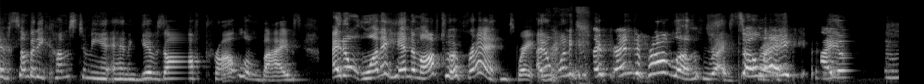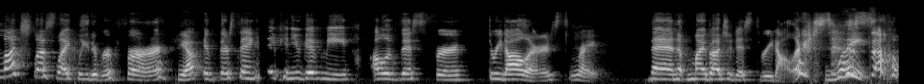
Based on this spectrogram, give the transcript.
if somebody comes to me and gives off problem vibes, I don't want to hand them off to a friend. Right. I don't right. want to give my friend a problem. Right. So right. like I am much less likely to refer. Yep. If they're saying, "Hey, can you give me all of this for three dollars?" Right. Then my budget is three dollars. Right. so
